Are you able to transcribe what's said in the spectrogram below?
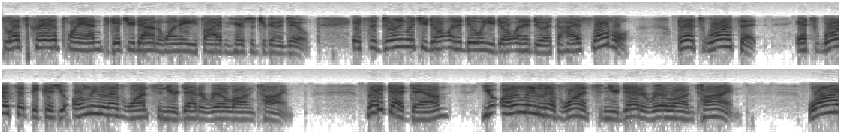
so let's create a plan to get you down to 185, and here's what you're going to do. It's the doing what you don't want to do when you don't want to do it at the highest level. But it's worth it. It's worth it because you only live once and you're dead a real long time. Write that down. You only live once and you're dead a real long time. Why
